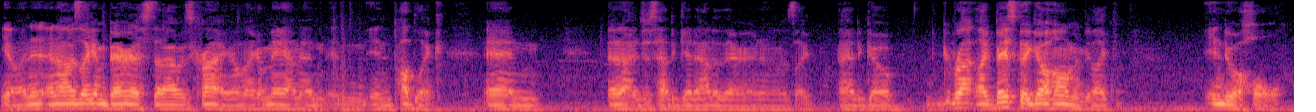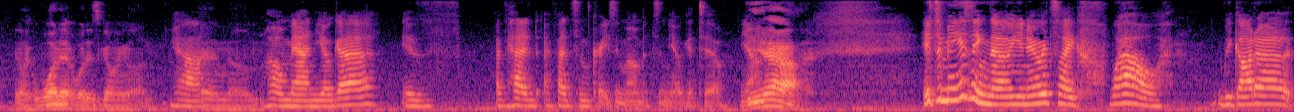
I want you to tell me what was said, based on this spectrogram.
you know, and and I was like embarrassed that I was crying. I'm like a man in in, in public, and and I just had to get out of there. And I was like, I had to go, like basically go home and be like, into a hole. Be like, what it, what is going on? Yeah. And um, oh man, yoga is. I've had I've had some crazy moments in yoga too. Yeah. yeah, It's amazing though, you know, it's like, wow, we gotta,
